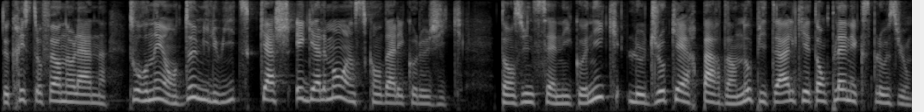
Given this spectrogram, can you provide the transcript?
de Christopher Nolan, tourné en 2008, cache également un scandale écologique. Dans une scène iconique, le Joker part d'un hôpital qui est en pleine explosion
